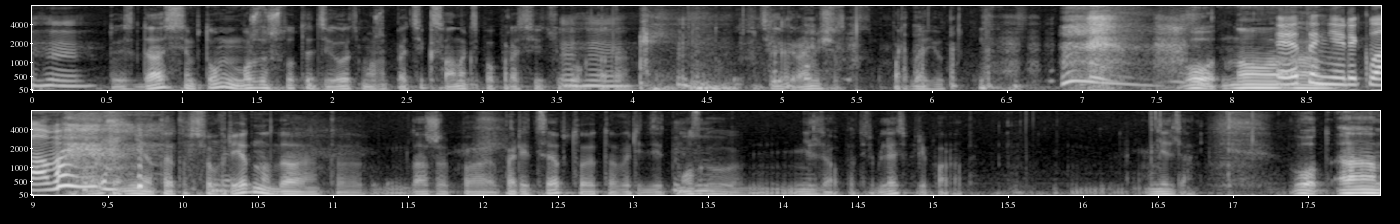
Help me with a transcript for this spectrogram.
Угу. То есть, да, с симптомами можно что-то делать, можно пойти к Санекс попросить у угу. доктора. В Телеграме сейчас продают. Вот, но... Это а, не реклама. Нет, это все вредно, да. Это даже по, по рецепту это вредит мозгу. Нельзя употреблять препараты. Нельзя. Вот. А,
